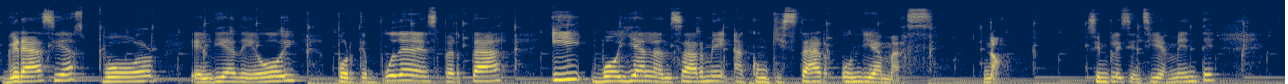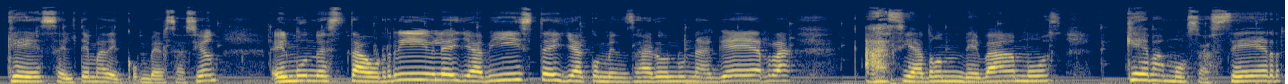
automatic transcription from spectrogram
gracias por el día de hoy, porque pude despertar y voy a lanzarme a conquistar un día más. No, simple y sencillamente ¿Qué es el tema de conversación. El mundo está horrible, ya viste, ya comenzaron una guerra, hacia dónde vamos, qué vamos a hacer,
